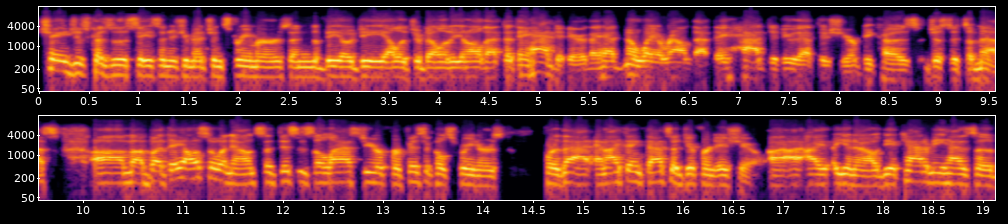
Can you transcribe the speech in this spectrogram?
changes because of the season, as you mentioned, streamers and the VOD eligibility and all that, that they had to do. They had no way around that. They had to do that this year because just it's a mess. Um, but they also announced that this is the last year for physical screeners for that and i think that's a different issue. I, I you know the academy has a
